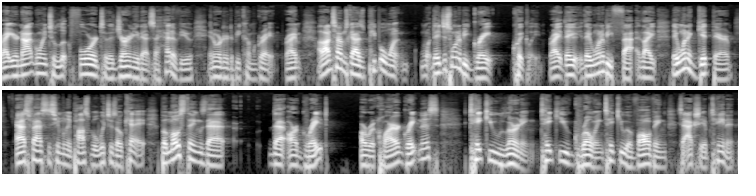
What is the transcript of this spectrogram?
right? You're not going to look forward to the journey that's ahead of you in order to become great, right? A lot of times, guys, people want, they just want to be great quickly, right? They they want to be fat, like they want to get there as fast as humanly possible, which is okay. But most things that that are great or require greatness take you learning, take you growing, take you evolving to actually obtain it.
